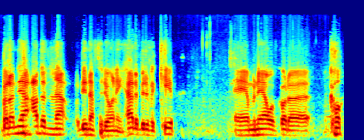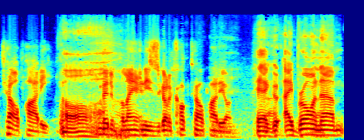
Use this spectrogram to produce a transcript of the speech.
but other than that, we didn't have to do any. Had a bit of a kip, and now we've got a cocktail party. Oh, Peter V'landys has got a cocktail party on. How good. Hey, Bryan, um,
